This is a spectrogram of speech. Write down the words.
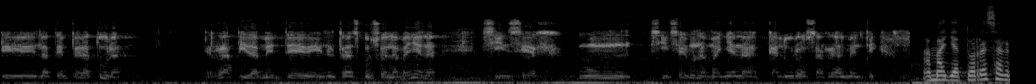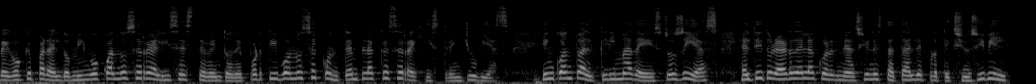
eh, la temperatura rápidamente en el transcurso de la mañana sin ser un, sin ser una mañana calurosa realmente. Amaya Torres agregó que para el domingo cuando se realice este evento deportivo no se contempla que se registren lluvias. En cuanto al clima de estos días, el titular de la Coordinación Estatal de Protección Civil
